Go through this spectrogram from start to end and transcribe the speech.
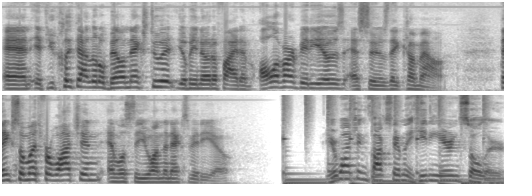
And if you click that little bell next to it, you'll be notified of all of our videos as soon as they come out. Thanks so much for watching, and we'll see you on the next video. You're watching Fox Family Heating, Air, and Solar.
